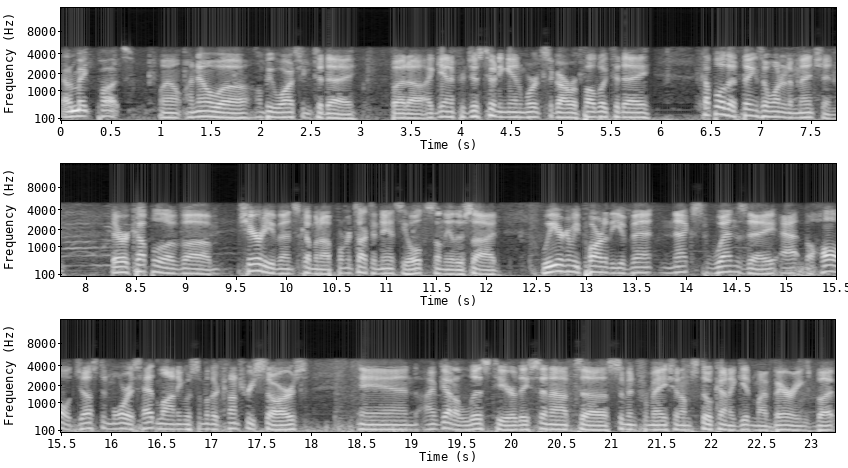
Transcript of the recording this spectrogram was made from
Got to make putts. Well, I know uh, I'll be watching today, but uh, again, if you're just tuning in, we're at Cigar Republic today. A couple other things I wanted to mention. There are a couple of um, charity events coming up. We're going to talk to Nancy Holthus on the other side. We are going to be part of the event next Wednesday at the Hall. Justin Moore is headlining with some other country stars, and I've got a list here. They sent out uh, some information. I'm still kind of getting my bearings, but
